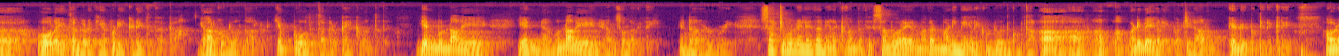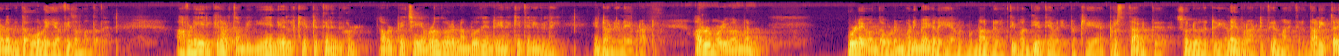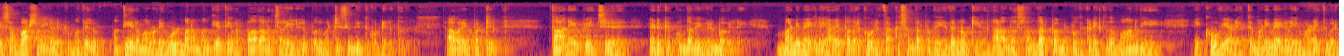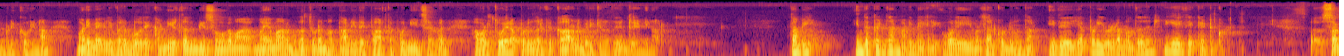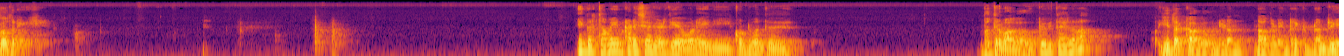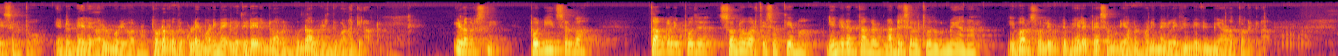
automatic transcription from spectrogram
ஓலை தங்களுக்கு எப்படி கிடைத்தது அக்கா? யார் கொண்டு வந்தார்கள்? எப்போது தங்கள் கைக்கு வந்தது? என் முன்னாலேயே என்ன முன்னாலேயே என்னிடம் சொல்லவில்லை. என்றார் அருள்மொழி. சற்று முன்னிலே தான் எனக்கு வந்தது. சம்புவரையர் மகள் மணிமேகலை கொண்டு வந்து கொடுத்தாள். ஆ ஆம் ஆம் ஆம். மணிமேகலை பற்றி நானும் கேள்விப்பட்டிருக்கிறேன். அவளிடம் இந்த ஓலை எவ்விதம் வந்தது? அவளே இருக்கிறாள் தம்பி. நீயே நேரில் கேட்டு தெரிந்து கொள். அவள் பேச்சை எவ்வளவு தூரம் நம்புவது என்று எனக்கே தெரியவில்லை என்றாள் இளைய பிராட்டி அருள்மொழிவர்மன் உள்ளே வந்தவுடன் மணிமேகலையை அவன் முன்னால் நிறுத்தி வந்தியத்தேவனை பற்றிய பிரஸ்தாவித்து சொல்லுவதென்று இளைய பிராட்டி தீர்மானித்திருந்தால் இத்தனை சம்பாஷணைகளுக்கு மதிலும் மத்தியிலும் அவருடைய உள்மனம் வந்தியத்தேவர் பாதாள சிறையில் இருப்பது பற்றி சிந்தித்துக் கொண்டிருந்தது. அவரை பற்றி தானே பேச்சு எடுக்க குந்தவை விரும்பவில்லை. மணிமேகலை அழைப்பதற்கு ஒரு தக்க சந்தர்ப்பத்தை எதிர்நோக்கி இருந்தால் அந்த சந்தர்ப்பம் இப்போது கிடைத்ததும் வானதியை கூவி அழைத்து மணிமேகலையும் அழைத்து வரும்படி கூறினான். மணிமேகலை வரும்போதே கண்ணீர் ததும்பிய சோகமா மயமான முகத்துடன் வந்தால் இதை பார்த்த பொன்னியின் செல்வன் அவள் துயரப்படுவதற்கு காரணம் இருக்கிறது என்று எண்ணினார். தம்பி இந்த பெண் தான் மணிமேகலை. ஓலையை இவள் தான் கொண்டு வந்தாள் இது எப்படி இவளிடம் வந்தது என்று நீயே இதை கேட்டுக்கொள். சகோதரி எங்கள் தமையின் கடைசியாக எழுதிய ஓலையை நீ கொண்டு வந்து பத்திரமாக ஒப்புவித்தாய் அல்லவா இதற்காக உன்னிடம் நாங்கள் இன்றைக்கும் நன்றியை செலுத்துவோம் என்று மேலே அருள்மொழிவர்மன் தொடர்வதற்குள்ளே மணிமேகலை திடீரென்று அவன் முன்னால் விழுந்து வணங்கினான். இளவரசே பொன்னியின் செல்வா தாங்கள் இப்போது சொன்ன வார்த்தை சத்தியமா? என்னிடம் தாங்கள் நன்றி செலுத்துவது உண்மையானால்? இவ்வாறு சொல்லிவிட்டு மேலே பேச முடியாமல் மணிமேகலை விம்மி விம்மி அழத் தொடங்கினாள்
